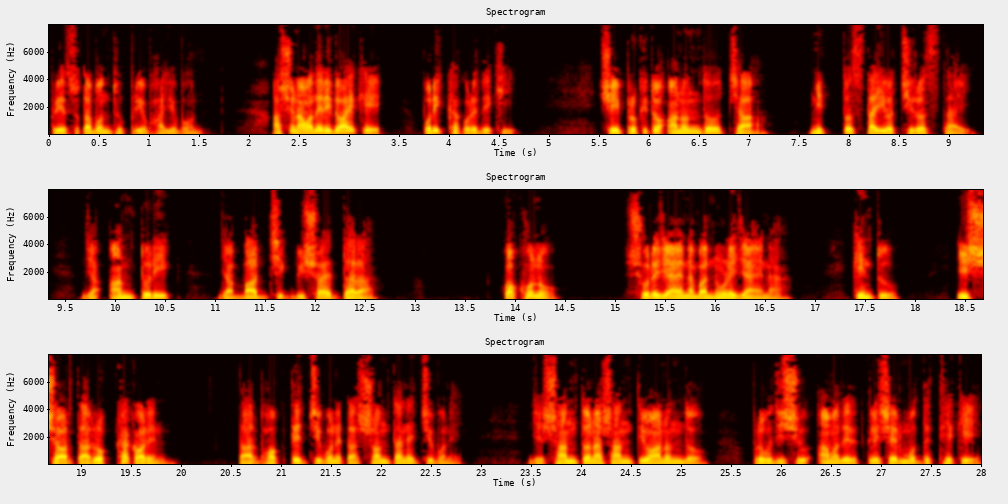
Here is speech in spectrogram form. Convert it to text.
প্রিয় শ্রোতা বন্ধু, প্রিয় ভাই বোন, আসুন আমাদের হৃদয়কে পরীক্ষা করে দেখি। সেই প্রকৃত আনন্দ যা নিত্যস্থায়ী ও চিরস্থায়ী, যা আন্তরিক, যা বাহ্যিক বিষয়ের দ্বারা কখনো সরে যায় না বা নড়ে যায় না। কিন্তু ঈশ্বর তা রক্ষা করেন, তার ভক্তের জীবনে, তার সন্তানের জীবনে। যে সান্ত্বনা, শান্তি ও আনন্দ প্রভু যীশু আমাদের ক্লেশের মধ্যে থেকে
